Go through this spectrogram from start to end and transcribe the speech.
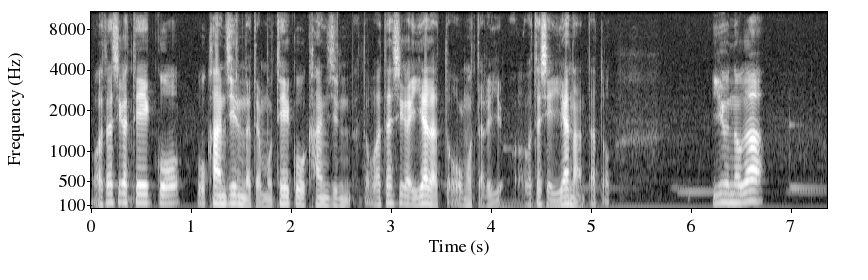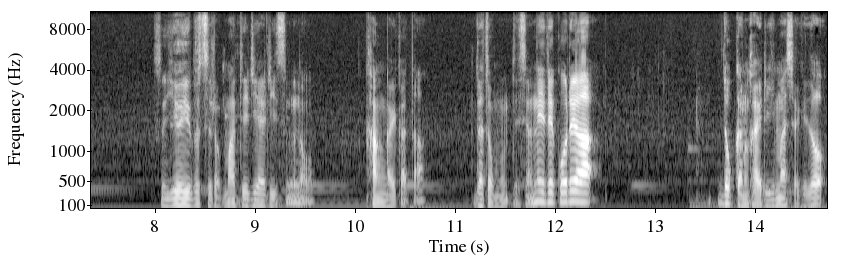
私が抵抗を感じるんだったらもう抵抗を感じるんだと。私が嫌だと思ったら私は嫌なんだと。いうのがその唯物論マテリアリズムの考え方だと思うんですよね。でこれはどっかの回で言いましたけど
